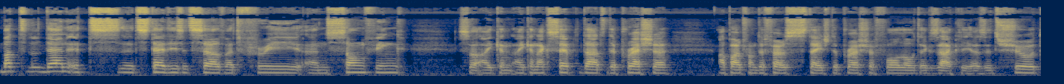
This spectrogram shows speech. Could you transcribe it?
but then it's, it steadies itself at three and something. So I can, I can accept that the pressure apart from the first stage, the pressure followed exactly as it should.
